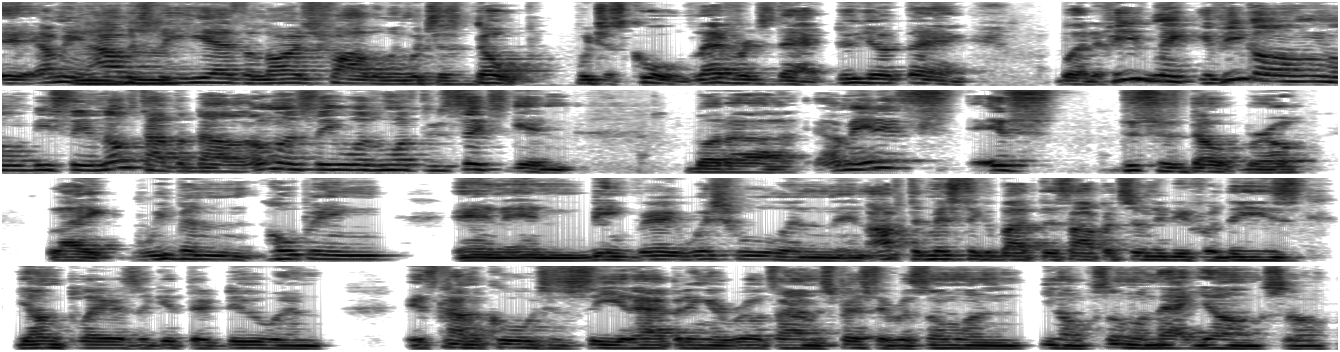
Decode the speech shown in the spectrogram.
I I mean, obviously he has a large following, which is dope, which is cool. Leverage that, do your thing. But if he make, if he gonna you know be seeing those type of dollars, I'm gonna see what's one through six getting. But uh, I mean, it's it's this is dope, bro. Like we've been hoping and and being very wishful and, and optimistic about this opportunity for these young players to get their due, and it's kind of cool to see it happening in real time, especially for someone you know someone that young. So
